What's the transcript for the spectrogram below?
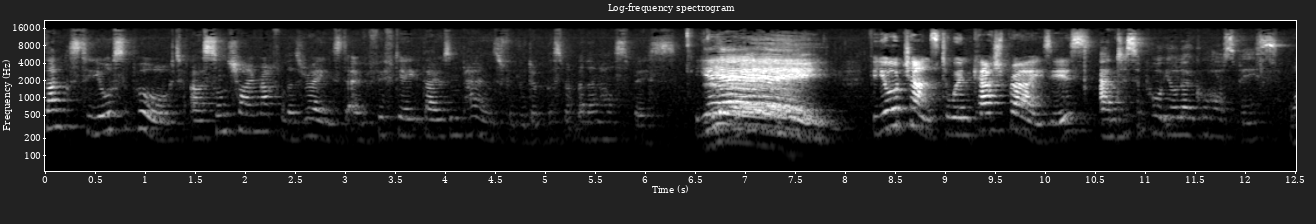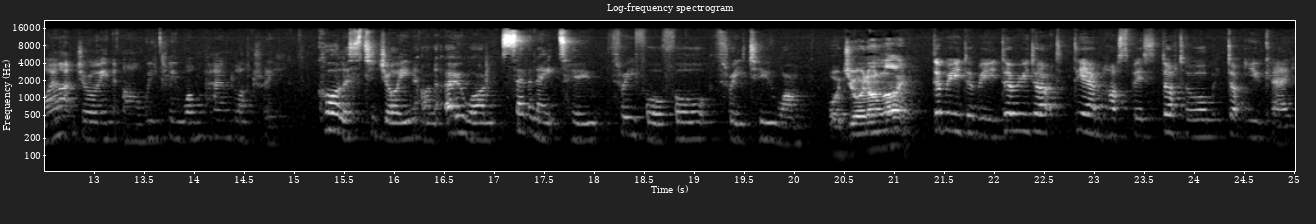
Thanks to your support, our Sunshine Raffle has raised over £58,000 for the Douglas Macmillan Hospice. Yay! For your chance to win cash prizes, And to support your local hospice, Why not join our weekly £1 lottery? call us to join on 01782 344 321. Or join online. www.dmhospice.org.uk.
